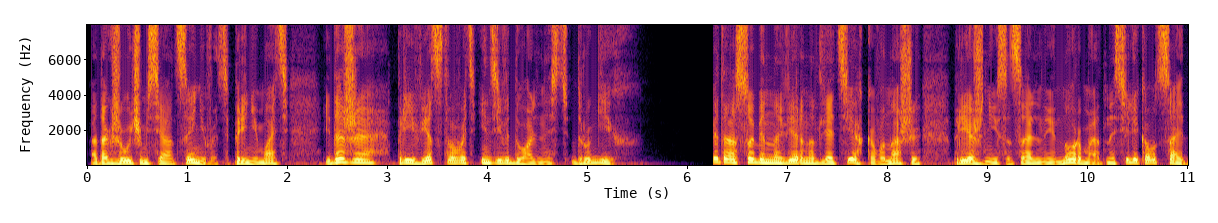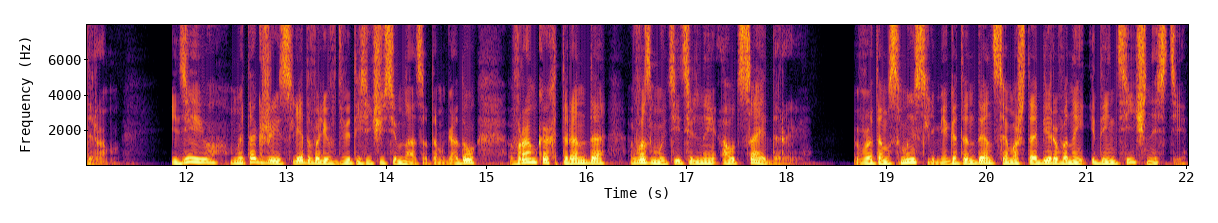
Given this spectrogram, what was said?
а также учимся оценивать, принимать и даже приветствовать индивидуальность других. Это особенно верно для тех, кого наши прежние социальные нормы относили к аутсайдерам — Идею мы также исследовали в 2017 году в рамках тренда «Возмутительные аутсайдеры». В этом смысле мегатенденция масштабированной идентичности,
